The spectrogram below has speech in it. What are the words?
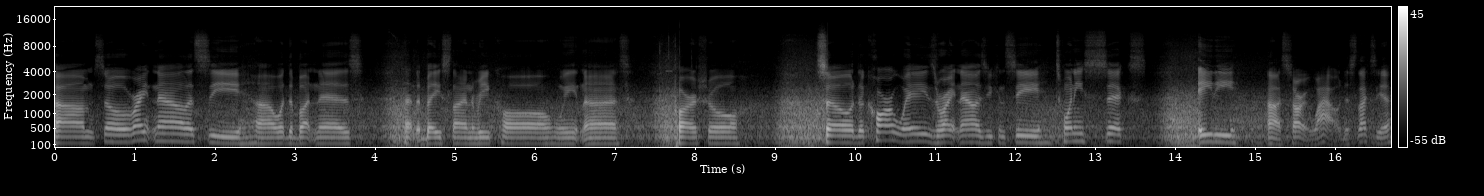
Um, so right now, let's see uh, what the button is. At the baseline recall, nut, partial. So the car weighs right now, as you can see, 2680. Uh, sorry, wow, dyslexia.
